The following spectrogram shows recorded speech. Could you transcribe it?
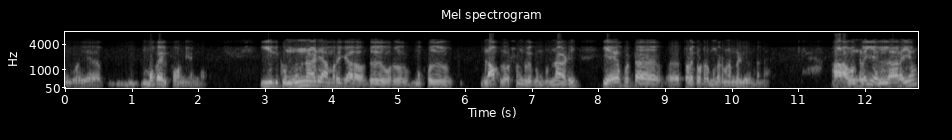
உங்களுடைய மொபைல் ஃபோன் எண்ணும் இதுக்கு முன்னாடி அமெரிக்கால வந்து ஒரு முப்பது நாற்பது வருஷங்களுக்கு முன்னாடி ஏகப்பட்ட தொலைத்தொடர்பு நிறுவனங்கள் இருந்தன. அவங்கள எல்லாரையும்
